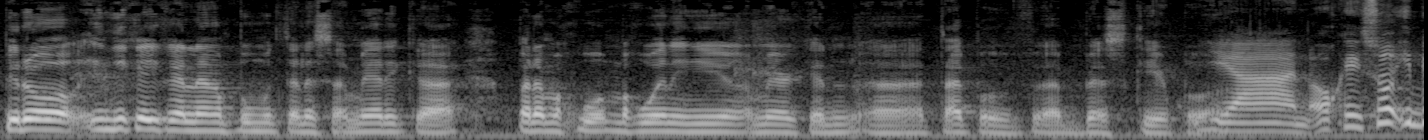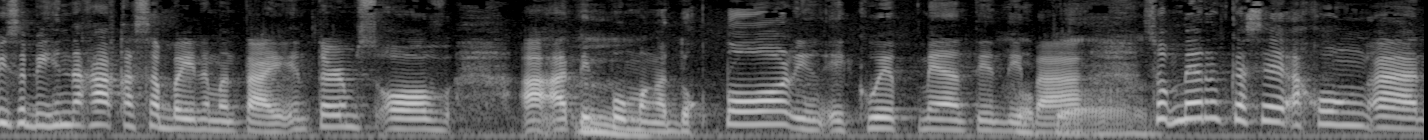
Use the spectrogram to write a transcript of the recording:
Pero hindi kayo kailangan pumunta na sa Amerika para makuha, makuha ninyo yung American uh, type of uh, breast care po. Yan. Okay, so ibig sabihin nakakasabay naman tayo in terms of ah, ating pong mga doktor, yung equipment, yun, di ba? So meron kasi akong ah,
